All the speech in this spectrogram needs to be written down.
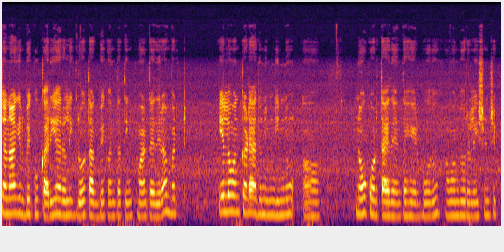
ಚೆನ್ನಾಗಿರಬೇಕು ಕರಿಯರಲ್ಲಿ ಗ್ರೋತ್ ಆಗಬೇಕು ಅಂತ ಥಿಂಕ್ ಮಾಡ್ತಾ ಇದ್ದೀರಾ? ಬಟ್ ಎಲ್ಲೋ ಒಂದು ಕಡೆ ಅದು ನಿಮಗಿನ್ನೂ ನೋವು ಕೊಡ್ತಾ ಇದೆ ಅಂತ ಹೇಳ್ಬೋದು. ಆ ಒಂದು ರಿಲೇಷನ್ಶಿಪ್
